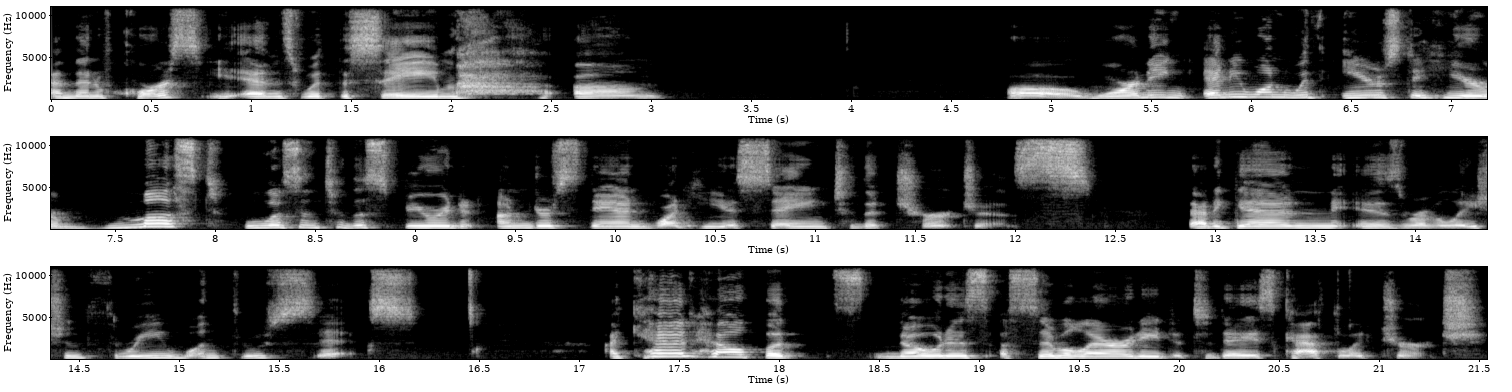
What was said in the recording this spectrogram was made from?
And then, of course, he ends with the same um, uh, warning anyone with ears to hear must listen to the Spirit and understand what he is saying to the churches. That again is Revelation 3 1 through 6. I can't help but notice a similarity to today's Catholic Church.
